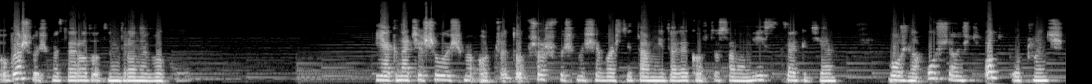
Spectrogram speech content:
obeszłyśmy te rododendrony wokół, jak nacieszyłyśmy oczy, to przeszłyśmy się właśnie tam niedaleko w to samo miejsce, gdzie można usiąść, odpocząć.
